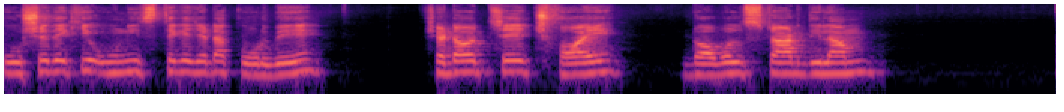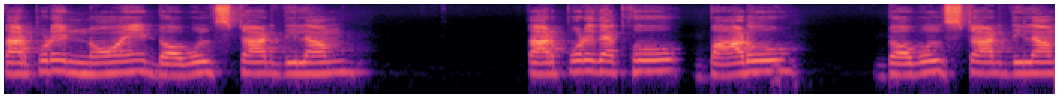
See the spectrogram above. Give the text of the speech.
কোষে দেখি উনিশ থেকে যেটা করবে, সেটা হচ্ছে ছয় ডবল স্টার দিলাম। তারপরে নয় ডবল স্টার দিলাম। তারপরে দেখো, বারো ডবল স্টার দিলাম,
